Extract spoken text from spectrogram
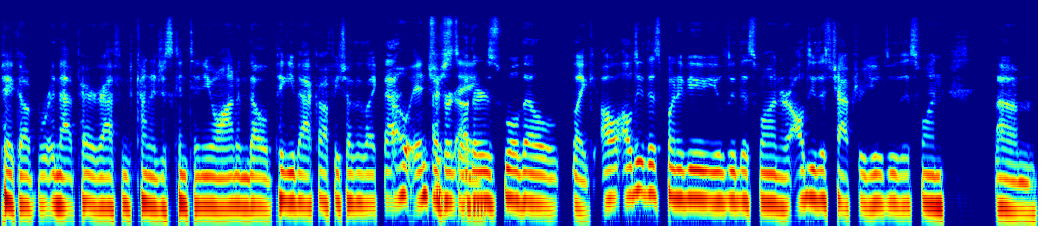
pick up in that paragraph and kind of just continue on and they'll piggyback off each other like that. Oh, interesting. I've heard others will they'll like I'll I'll do this point of view, you'll do this one, or I'll do this chapter, you'll do this one. Um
